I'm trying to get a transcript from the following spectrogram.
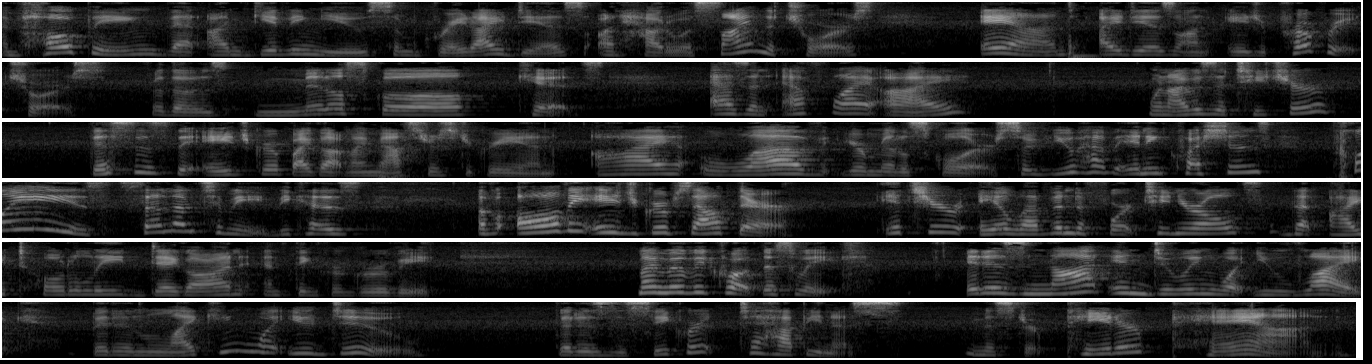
I'm hoping that I'm giving you some great ideas on how to assign the chores and ideas on age appropriate chores for those middle school kids. As an FYI, when I was a teacher, this is the age group I got my master's degree in. I love your middle schoolers. So if you have any questions, please send them to me because of all the age groups out there, it's your 11 to 14 year olds that I totally dig on and think are groovy. My movie quote this week It is not in doing what you like but in liking what you do that is the secret to happiness. Mr. Peter Pan.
